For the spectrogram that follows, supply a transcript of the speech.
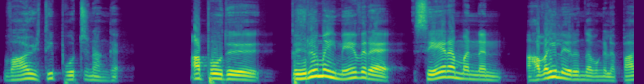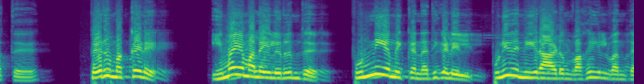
வாழ்த்தி போற்றுனாங்க. அப்போது பெருமை மேவர சேர மன்னன் அவையில இருந்தவங்கள பார்த்து பெருமக்களே இமயமலையிலிருந்து புண்ணியமிக்க நதிகளில் புனித நீராடும் வகையில் வந்த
